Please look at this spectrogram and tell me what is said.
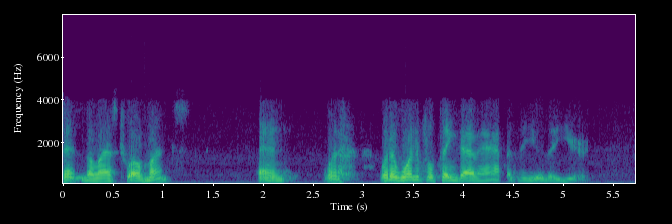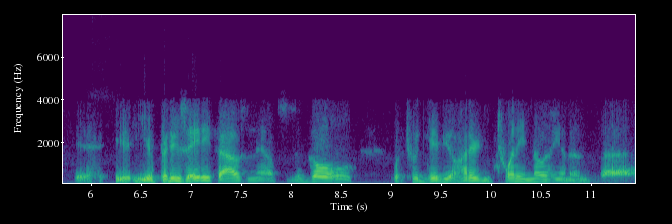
in the last 12 months. And what, what a wonderful thing to have happen to you that you you, you produce 80,000 ounces of gold, which would give you 120 million of, uh,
